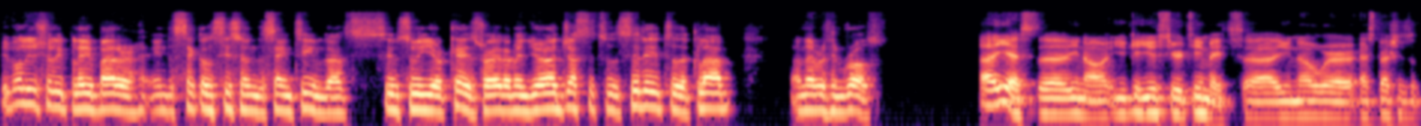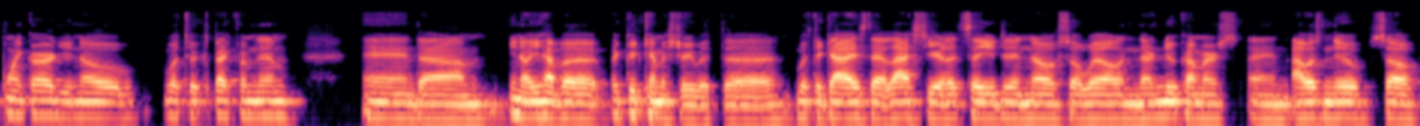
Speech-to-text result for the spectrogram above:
People usually play better in the second season in the same team. That seems to be your case, right? I mean, you're adjusted to the city, to the club, and everything rolls. Uh, yes, the you know you get used to your teammates. Uh, you know where, especially as a point guard, you know what to expect from them, and um, you know you have a, a good chemistry with the with the guys that last year, let's say you didn't know so well, and they're newcomers, and I was new, so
